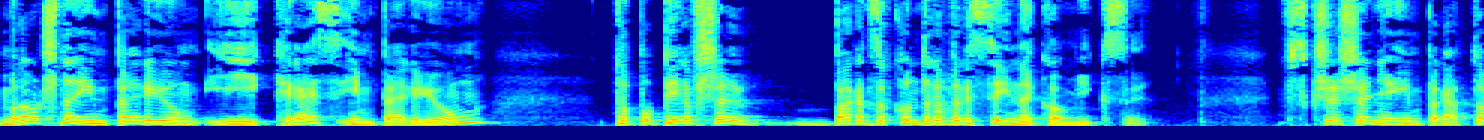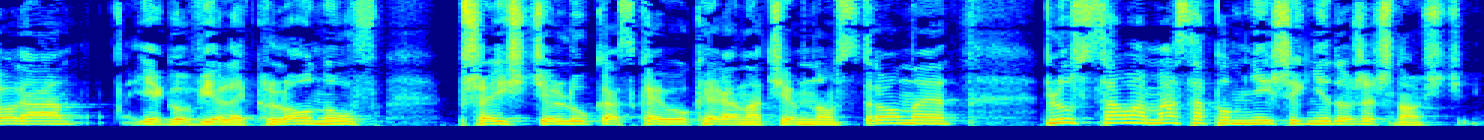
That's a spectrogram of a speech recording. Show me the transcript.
Mroczne Imperium i Kres Imperium to po pierwsze bardzo kontrowersyjne komiksy. Wskrzeszenie Imperatora, jego wiele klonów, przejście Luka Skywalkera na ciemną stronę, plus cała masa pomniejszych niedorzeczności.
